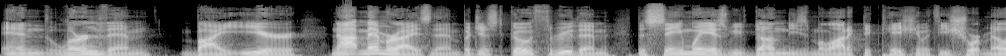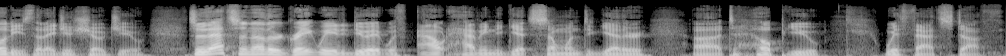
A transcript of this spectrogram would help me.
and learn them by ear, not memorize them, but just go through them the same way as we've done these melodic dictation with these short melodies that I just showed you. So that's another great way to do it without having to get someone together uh, to help you with that stuff.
